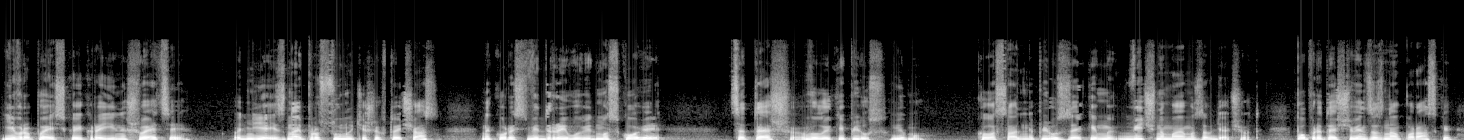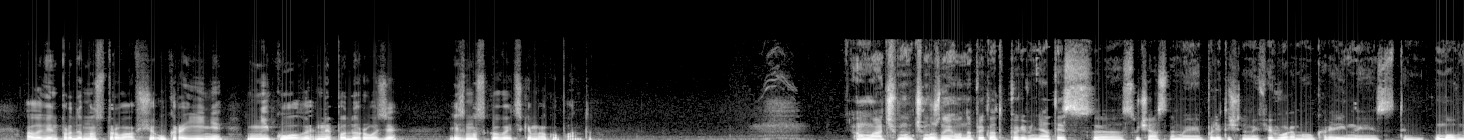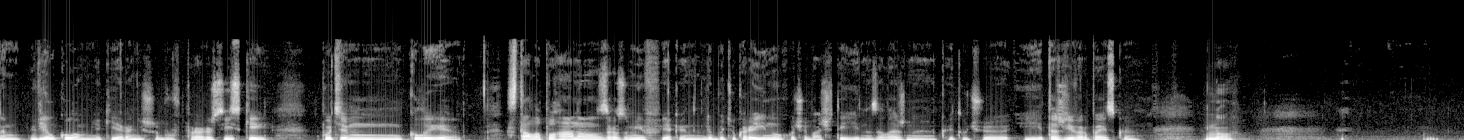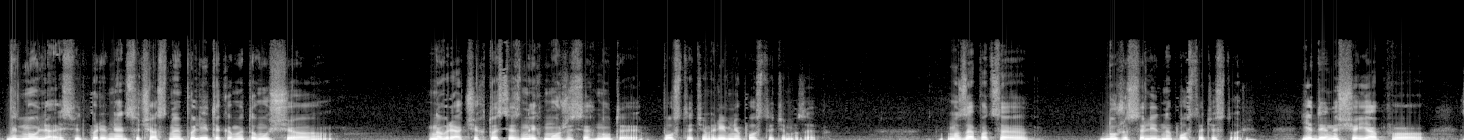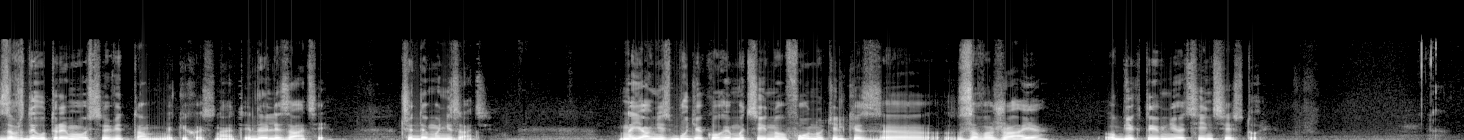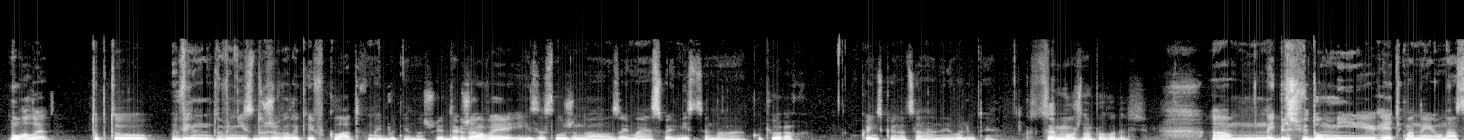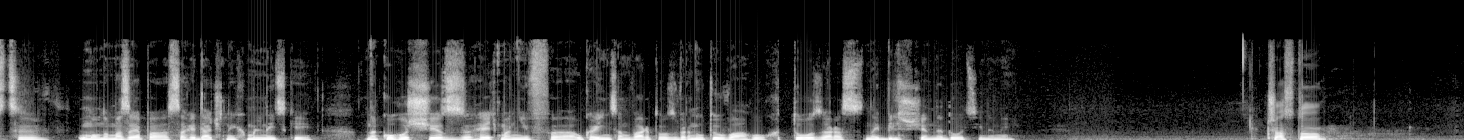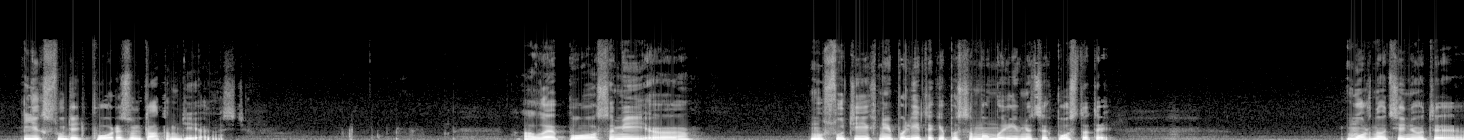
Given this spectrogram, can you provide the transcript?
європейської країни Швеції, однієї з найпросунутіших в той час, на користь відриву від Московії, це теж великий плюс йому. Колосальний плюс, за який ми вічно маємо завдячувати. Попри те, що він зазнав поразки, але він продемонстрував, що Україні ніколи не по дорозі із московицькими окупантами. А чому чи можна його, наприклад, порівняти з е, сучасними політичними фігурами України з тим умовним Вілкулом, який раніше був проросійський? Потім, коли стало погано, зрозумів, як він любить Україну, хоче бачити її незалежною, квітучою і теж європейською. Ну, відмовляюсь від порівнянь з сучасними політиками, тому що навряд чи хтось із них може сягнути постаті, рівня постаті Мазепи. Мазепа це дуже солідна постать історії. Єдине, що я б е, завжди утримувався від там якихось, знаєте, ідеалізацій чи демонізацій. Наявність будь-якого емоційного фону тільки е, заважає об'єктивній оцінці історії. Ну, але тобто він вніс дуже великий вклад в майбутнє нашої держави і заслужено займає своє місце на купюрах української національної валюти. З цим можна погодитися. А, найбільш відомі гетьмани у нас це умовно Мазепа, Сагайдачний, Хмельницький. На кого ще з гетьманів е, українцям варто звернути увагу? Хто зараз найбільш ще недооцінений? Часто їх судять по результатам діяльності. Але по самій е, ну, суті їхньої політики, по самому рівню цих постатей, можна оцінювати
